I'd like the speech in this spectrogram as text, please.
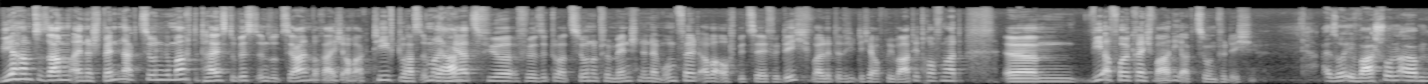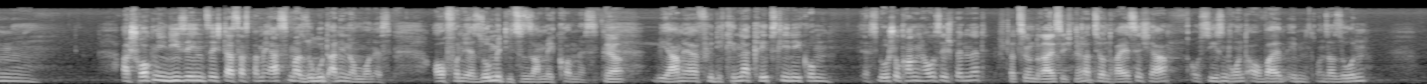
wir haben zusammen eine Spendenaktion gemacht. Das heißt, du bist im sozialen Bereich auch aktiv. Du hast immer Ja. ein Herz für, für Situationen und für Menschen in deinem Umfeld, aber auch speziell für dich, weil das dich ja auch privat getroffen hat. Ähm, wie erfolgreich war die Aktion für dich? Also ich war schon ähm, erschrocken in dieser Hinsicht, dass das beim ersten Mal so gut angenommen worden ist. Auch von der Summe, die zusammengekommen ist. Ja. Wir haben ja für die Kinderkrebsklinikum das Virchow Krankenhaus gespendet, Station 30, ne? Station 30, ja. Aus diesem Grund auch, weil eben unser Sohn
